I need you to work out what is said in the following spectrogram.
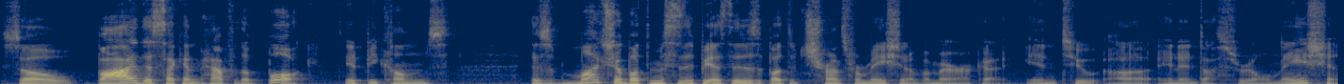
So by the second half of the book, it becomes as much about the Mississippi as it is about the transformation of America into uh, an industrial nation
